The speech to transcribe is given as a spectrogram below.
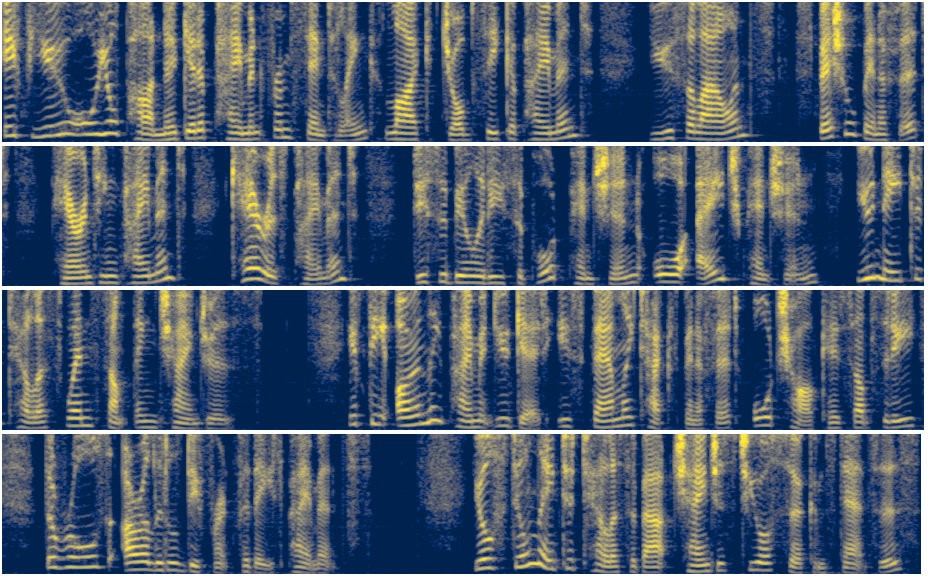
If you or your partner get a payment from Centrelink, like job seeker payment, youth allowance, special benefit, parenting payment, carers payment, disability support pension, or age pension, you need to tell us when something changes. If the only payment you get is family tax benefit or childcare subsidy, the rules are a little different for these payments. You'll still need to tell us about changes to your circumstances,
